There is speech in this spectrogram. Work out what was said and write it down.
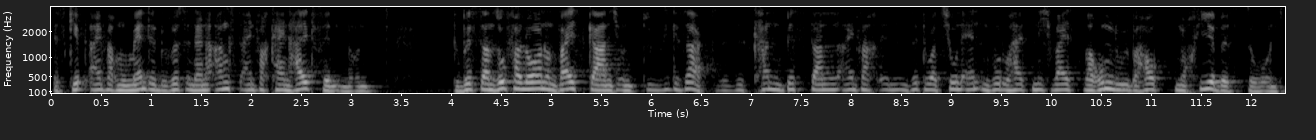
es gibt einfach Momente, du wirst in deiner Angst einfach keinen Halt finden und du bist dann so verloren und weißt gar nicht. Und wie gesagt, das kann bis dann einfach in Situationen enden, wo du halt nicht weißt, warum du überhaupt noch hier bist. So. Und,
